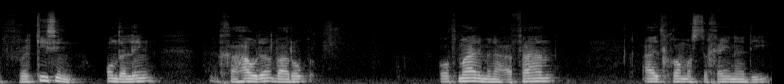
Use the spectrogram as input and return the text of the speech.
verkiezing onderling gehouden, waarop Othman ibn Affan uitkwam als degene die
